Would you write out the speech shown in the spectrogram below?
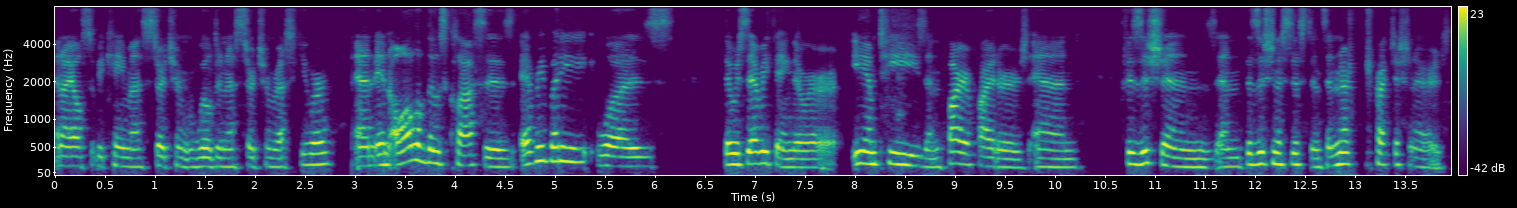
And i also became a search and wilderness search and rescuer. And in all of those classes everybody was there was everything. There were emts and firefighters and physicians and physician assistants and nurse practitioners.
